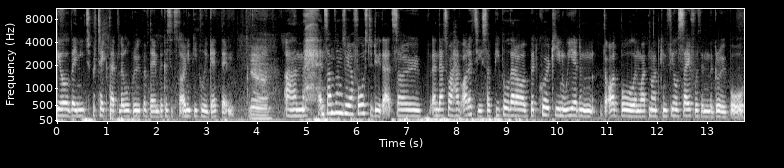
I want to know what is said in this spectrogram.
feel they need to protect that little group of them because it's the only people who get them. Yeah. Um, and sometimes we are forced to do that. So, and that's why I have oddity. So people that are a bit quirky and weird and the oddball and whatnot can feel safe within the group or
